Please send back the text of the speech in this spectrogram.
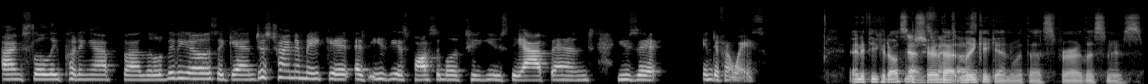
I'm slowly putting up uh, little videos again, just trying to make it as easy as possible to use the app and use it in different ways. And if you could also yeah, share that link again with us for our listeners.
